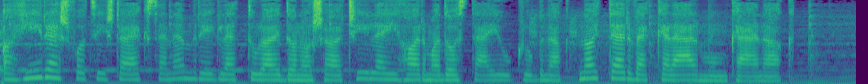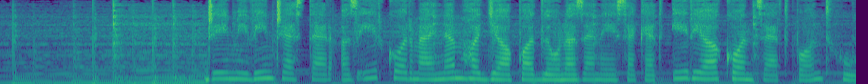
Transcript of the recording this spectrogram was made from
A híres focista exe nemrég lett tulajdonosa a csilei harmadosztályú klubnak, nagy tervekkel áll munkának. Jamie Winchester, az ír kormány nem hagyja a padlón a zenészeket, írja a koncert.hu.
